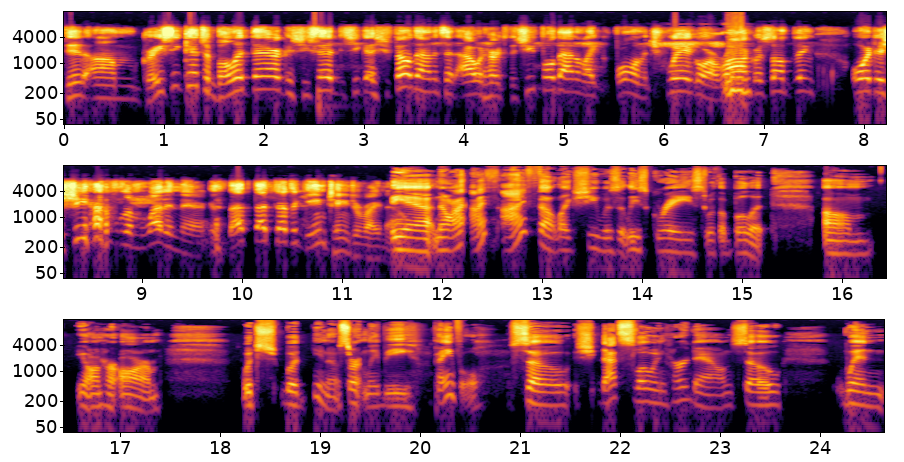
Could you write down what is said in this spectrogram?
Did um Gracie catch a bullet there? Because she said she got- she fell down and said, "Ow, it hurts." Did she fall down and like fall on a twig or a rock or something, or does she have some lead in there? Because that that that's a game changer right now. Yeah, no, I, I I felt like she was at least grazed with a bullet, um, you know, on her arm, which would you know certainly be painful. So she, that's slowing her down. So when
